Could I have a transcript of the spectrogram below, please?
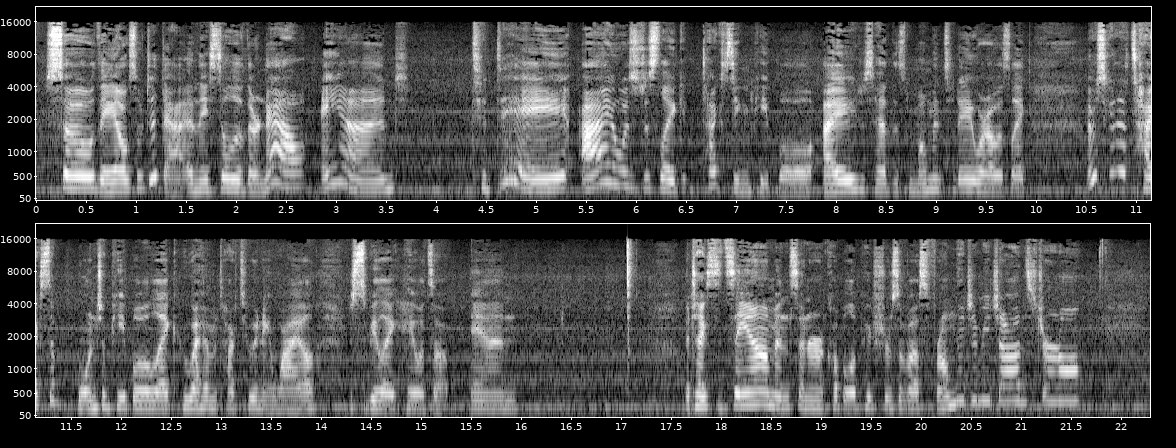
So they also did that and they still live there now. And today I was just like texting people. I just had this moment today where I was like, I'm just gonna text a bunch of people like who I haven't talked to in a while just to be like, hey, what's up? And I texted Sam and sent her a couple of pictures of us from the Jimmy John's journal.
